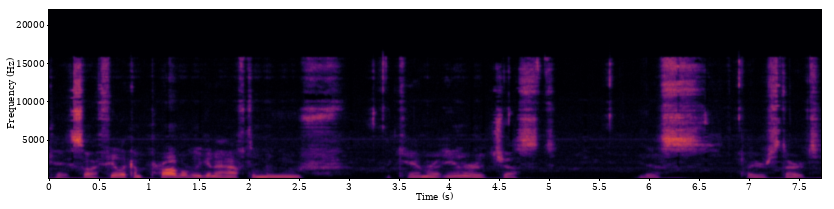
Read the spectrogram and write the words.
Okay, so I feel like I'm probably going to have to move the camera in or adjust this player start.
